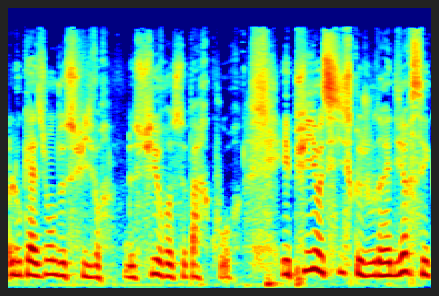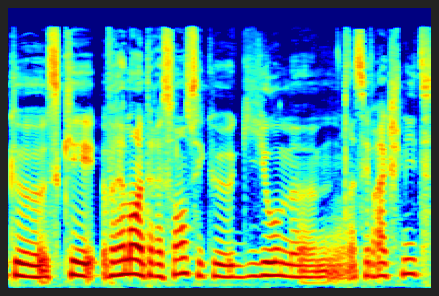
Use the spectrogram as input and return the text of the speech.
l'occasion de suivre, de suivre ce parcours. Et puis aussi, ce que je voudrais dire, c'est que ce qui est vraiment intéressant, c'est que Guillaume Sévrac-Schmitt,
